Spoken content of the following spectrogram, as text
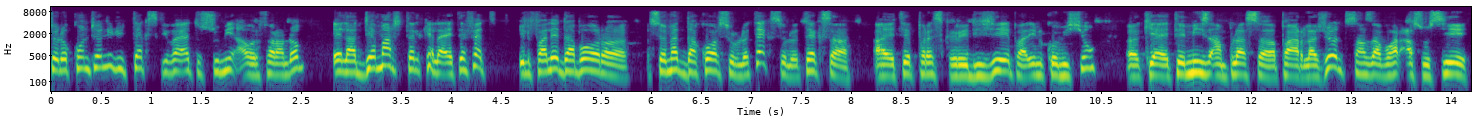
Le contenu du texte qui va être soumis au référendum et la démarche telle qu'elle a été faite. Il fallait d'abord euh, se mettre d'accord sur le texte. Le texte a, été presque rédigé par une commission euh, qui a été mise en place euh, par la jeune sans avoir associé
